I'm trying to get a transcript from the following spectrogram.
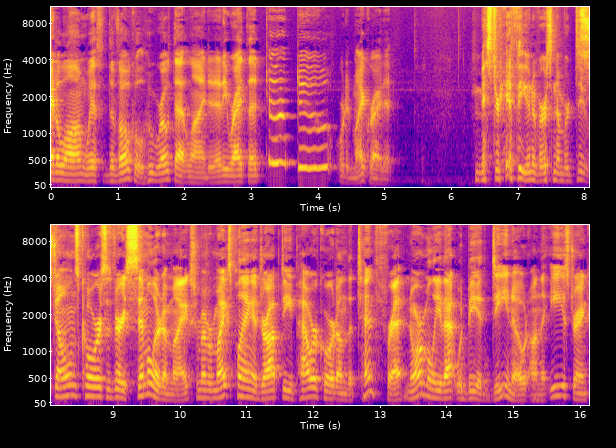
Right along with the vocal. Who wrote that line? Did Eddie write the doo doo, or did Mike write it? Mystery of the Universe number two. Stone's chorus is very similar to Mike's. Remember, Mike's playing a drop D power chord on the 10th fret. Normally, that would be a D note on the E string,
